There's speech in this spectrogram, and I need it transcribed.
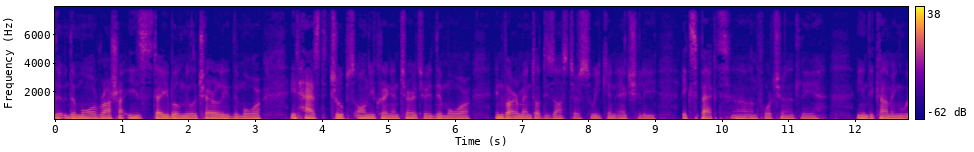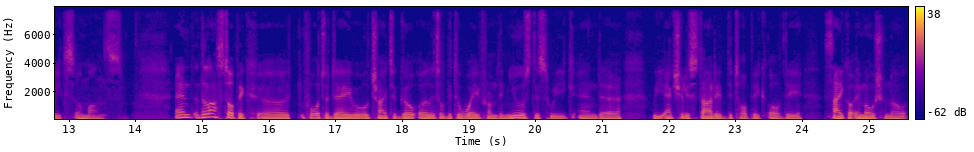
the the more Russia is stable militarily, the more it has the troops on Ukrainian territory, the more environmental disasters we can actually expect. Uh, unfortunately, in the coming weeks or months. And the last topic uh, for today, we will try to go a little bit away from the news this week, and uh, we actually started the topic of the psycho-emotional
